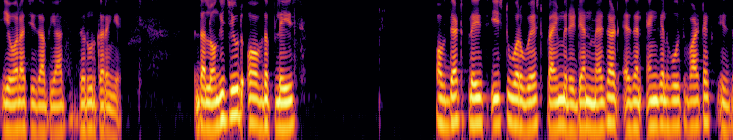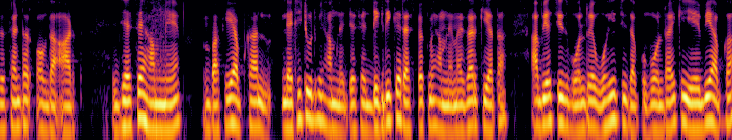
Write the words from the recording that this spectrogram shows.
ये वाला चीज़ आप याद ज़रूर करेंगे। The longitude of the place of that place east or west prime meridian measured as an angle whose vertex is the centre of the earth जैसे हमने बाकी आपका लेटीट्यूड में हमने, जैसे डिग्री के रेस्पेक्ट में हमने मेज़र किया था, अब ये चीज़ बोल रहे, वही चीज़ आपको बोल रहा है कि ये भी आपका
